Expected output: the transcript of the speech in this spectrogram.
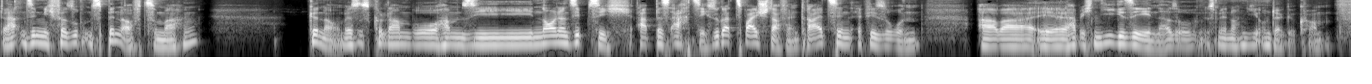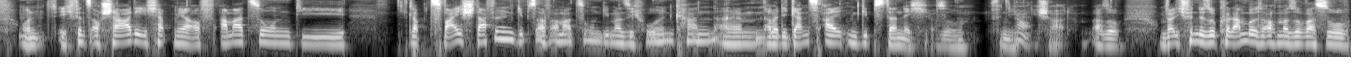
Da hatten sie mich versucht, ein Spin-off zu machen. Genau, Mrs. Columbo haben sie 79 ab bis 80, sogar zwei Staffeln, 13 Episoden. Aber äh, habe ich nie gesehen, also ist mir noch nie untergekommen. Und ich finde es auch schade, ich habe mir auf Amazon die, ich glaube, zwei Staffeln gibt's auf Amazon, die man sich holen kann, ähm, aber die ganz alten gibt's da nicht. Also finde ich Ja. wirklich schade. Also, und weil ich finde, so Columbo ist auch mal sowas so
